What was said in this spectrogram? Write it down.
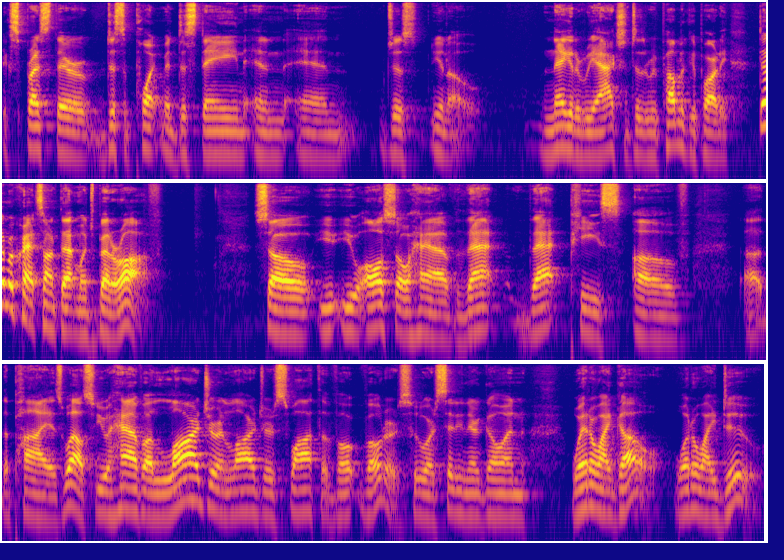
expressed their disappointment, disdain, and and just, you know, negative reaction to the Republican Party, Democrats aren't that much better off. So you, you also have that that piece of uh, the pie as well. So you have a larger and larger swath of vo- voters who are sitting there going, "Where do I go? What do I do?"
